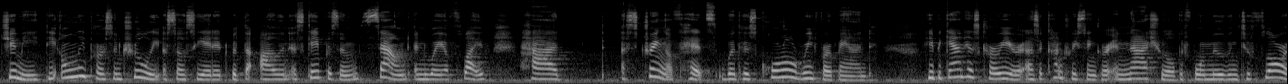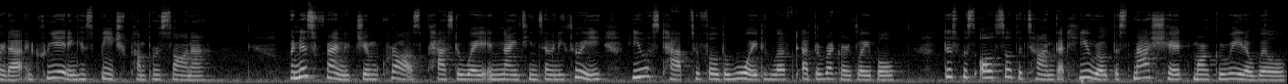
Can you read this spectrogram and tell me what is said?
Jimmy, the only person truly associated with the island escapism, sound, and way of life, had a string of hits with his Coral Reefer Band. He began his career as a country singer in Nashville before moving to Florida and creating his beach pump persona. When his friend Jim Cross passed away in 1973, he was tapped to fill the void left at the record label. This was also the time that he wrote the smash hit Margaritaville.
